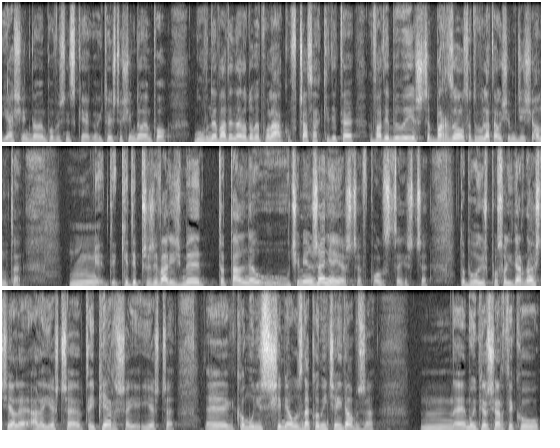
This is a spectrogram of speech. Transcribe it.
ja sięgnąłem po Wyszyńskiego i to jeszcze sięgnąłem po główne wady narodowe Polaków, w czasach, kiedy te wady były jeszcze bardzo ostre, to były lata 80., mm, kiedy przeżywaliśmy totalne uciemiężenie jeszcze w Polsce, jeszcze to było już po Solidarności, ale, ale jeszcze tej pierwszej, jeszcze e, komunizm się miał znakomicie i dobrze. Mm, e, mój pierwszy artykuł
